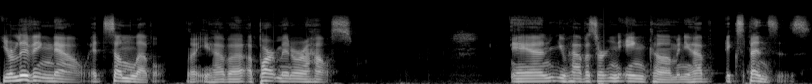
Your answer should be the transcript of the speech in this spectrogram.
you're living now at some level, right? You have an apartment or a house, and you have a certain income, and you have expenses.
